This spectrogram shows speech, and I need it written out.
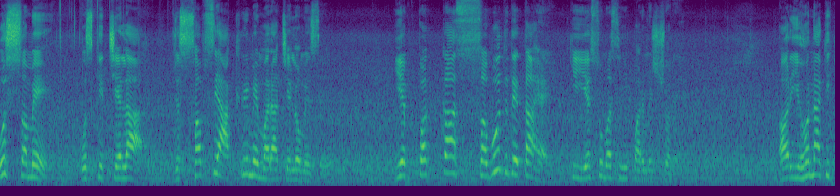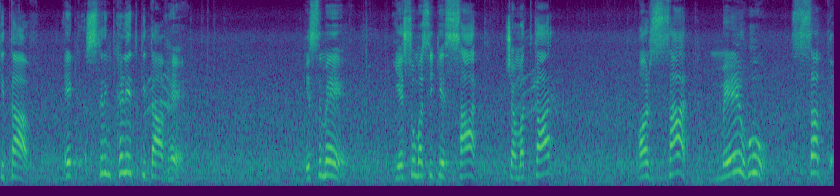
उस समय उसकी चेला, जो सबसे आखिरी में मरा चेलों में से, ये पक्का सबूत देता है कि यीशु मसीह परमेश्वर है। और यहोना की किताब एक श्रृंखलित किताब है। इसमें यीशु मसीह के सात चमत्कार और साथ मैं हूँ शब्द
